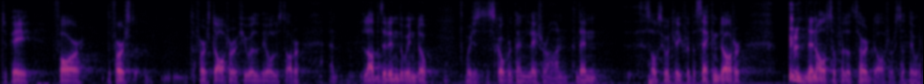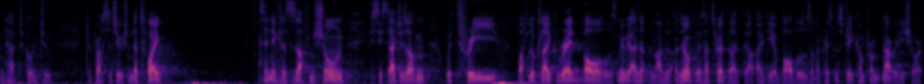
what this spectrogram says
to pay for the first, the first daughter, if you will, the oldest daughter, and lobs it in the window, which is discovered then later on. And then, subsequently, for the second daughter, then also for the third daughter, so they wouldn't have to go into to prostitution. That's why St. Nicholas is often shown, if you see statues of him, with three what look like red balls. Maybe, I don't, I don't know if that's where the, like, the idea of baubles on a Christmas tree come from, not really sure.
